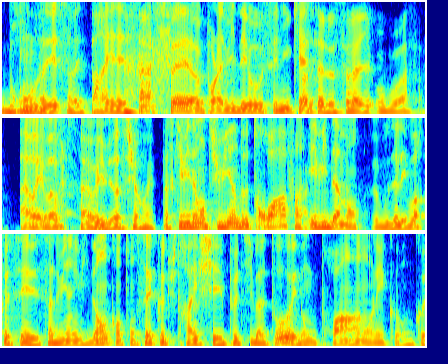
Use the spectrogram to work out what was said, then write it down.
bronzé, ça va être pareil, parfait euh, pour la vidéo, c'est nickel. Ça c'est le soleil au bois, ça. Ah ouais, bah, ah oui, bien sûr. Parce qu'évidemment, tu viens de Troyes, enfin évidemment. Vous allez voir que c'est, ça devient évident quand on sait que tu travailles chez Petit Bateau et donc Troyes, hein, on, les, on connaît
